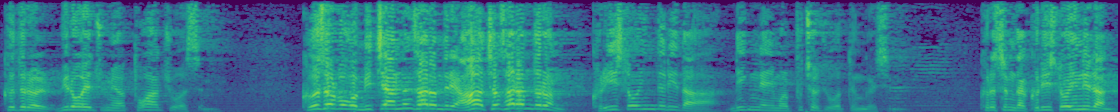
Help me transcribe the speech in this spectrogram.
그들을 위로해주며 도와주었습니다. 그것을 보고 믿지 않는 사람들이 아 저 사람들은 그리스도인들이다 닉네임을 붙여주었던 것입니다. 그렇습니다. 그리스도인이란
